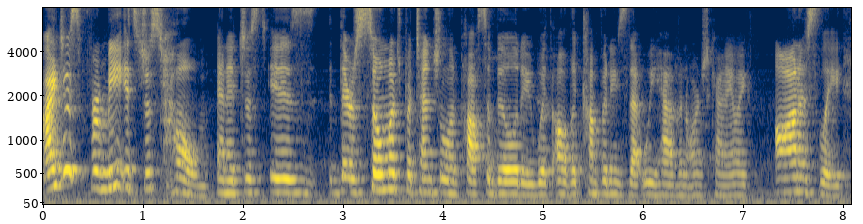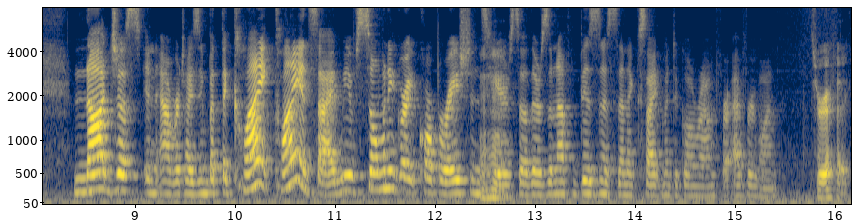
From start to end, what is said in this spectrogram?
I just, for me, it's just home, and it just is. There's so much potential and possibility with all the companies that we have in Orange County. Like honestly, not just in advertising, but the client client side. We have so many great corporations here, so there's enough business and excitement to go around for everyone. Terrific.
